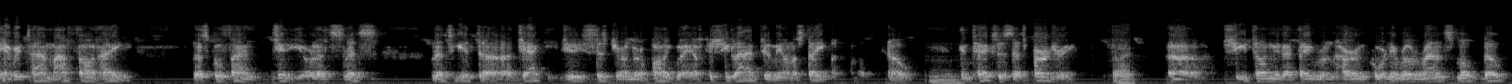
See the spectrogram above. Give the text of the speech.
every time I thought, hey, let's go find Judy or let's let's let's get uh, Jackie, Judy's sister, under a polygraph because she lied to me on a statement. You know, in Texas, that's perjury. Right. uh, she told me that they her and Courtney rode around and smoked dope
